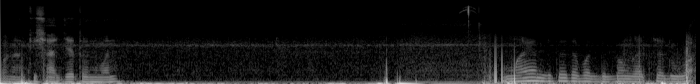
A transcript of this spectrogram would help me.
oh nanti saja teman-teman lumayan kita dapat gentong gacha dua.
